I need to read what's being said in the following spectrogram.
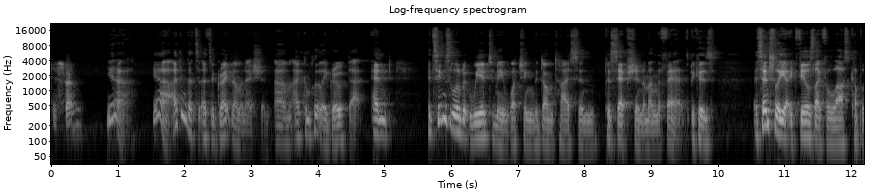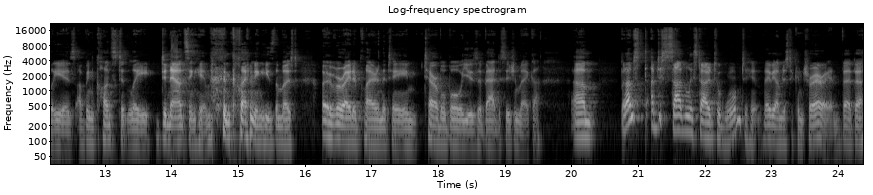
this round. Yeah, yeah, I think that's that's a great nomination. Um, I completely agree with that, and it seems a little bit weird to me watching the Dom Tyson perception among the fans because essentially it feels like for the last couple of years I've been constantly denouncing him and claiming he's the most overrated player in the team, terrible ball user, bad decision maker. Um, but I'm I've just suddenly started to warm to him. Maybe I'm just a contrarian, but uh,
